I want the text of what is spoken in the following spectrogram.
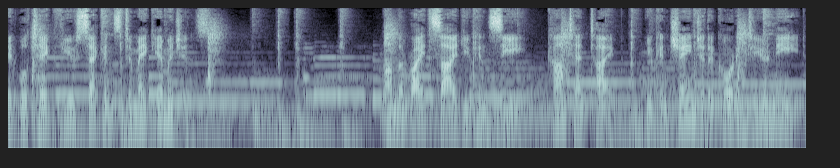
It will take few seconds to make images. On the right side you can see, content type, you can change it according to your need.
